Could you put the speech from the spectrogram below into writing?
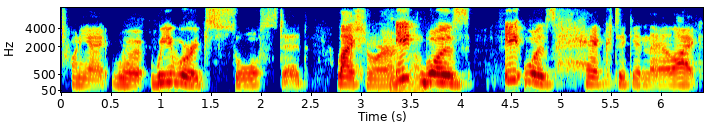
twenty eight, were we were exhausted. Like Sure. It was it was hectic in there. Like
